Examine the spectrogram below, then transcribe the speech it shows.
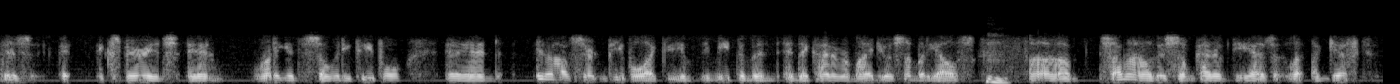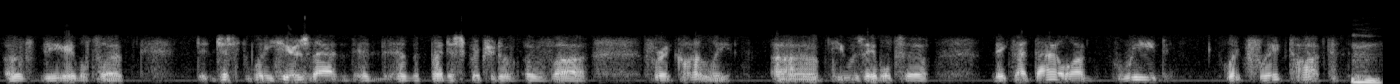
his experience and running into so many people and you know how certain people like you, you meet them and, and they kind of remind you of somebody else. Um, somehow there's some kind of he has a, a gift of being able to just when he hears that and, and the, my description of, of uh, Fred Connelly, uh, he was able to make that dialogue read like Frank talked. Mm.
